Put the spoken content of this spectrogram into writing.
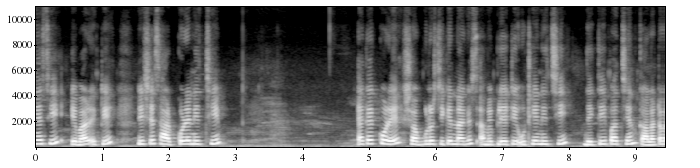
নিয়েছি, এবার একটি ডিশে সার্ভ করে নিচ্ছি। এক এক করে সবগুলো চিকেন নাগেটস আমি প্লেটে উঠিয়ে নিচ্ছি। দেখতেই পাচ্ছেন কালারটা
